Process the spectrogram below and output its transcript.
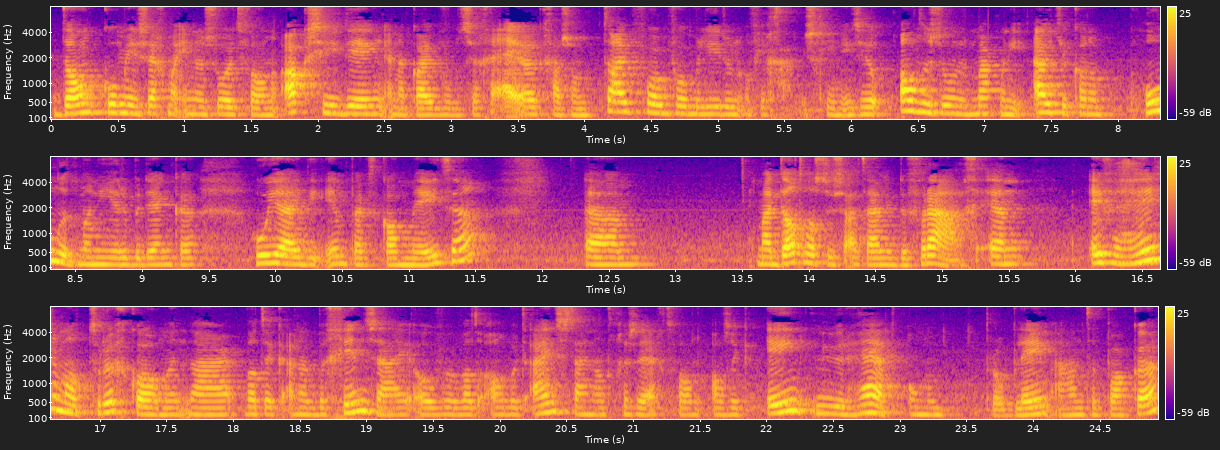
dan kom je zeg maar in een soort van actieding. En dan kan je bijvoorbeeld zeggen, ik ga zo'n typeform formulier doen. Of je gaat misschien iets heel anders doen. Het maakt me niet uit. Je kan op honderd manieren bedenken hoe jij die impact kan meten. Um, maar dat was dus uiteindelijk de vraag. En even helemaal terugkomen naar wat ik aan het begin zei over wat Albert Einstein had gezegd: van als ik één uur heb om een probleem aan te pakken,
